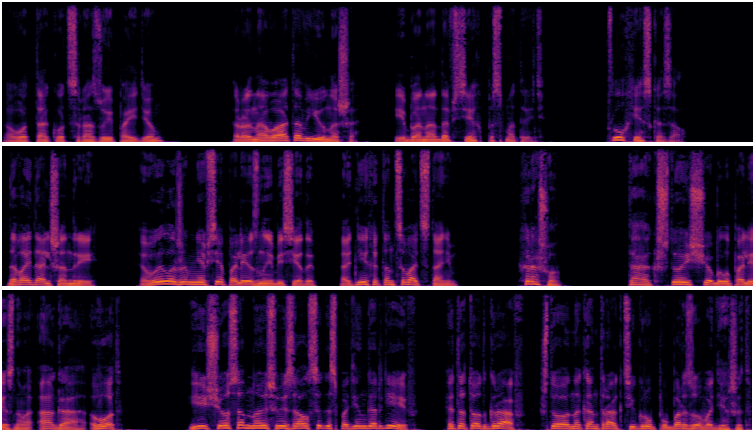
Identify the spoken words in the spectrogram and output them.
Вот так вот сразу и пойдем? Рановато в юноша, ибо надо всех посмотреть. Вслух я сказал. Давай дальше, Андрей. Выложи мне все полезные беседы. От них и танцевать станем. Хорошо. Так, что еще было полезного? Ага, вот. Еще со мной связался господин Гордеев. Это тот граф, что на контракте группу Борзова держит.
